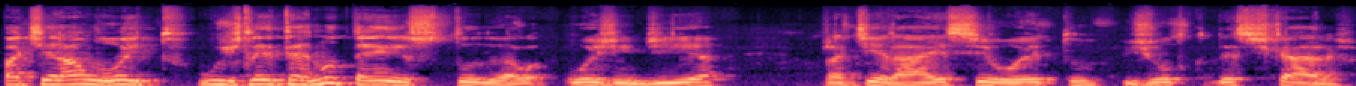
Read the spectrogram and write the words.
para tirar um oito. O Slater não tem isso tudo hoje em dia para tirar esse 8 junto desses caras.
